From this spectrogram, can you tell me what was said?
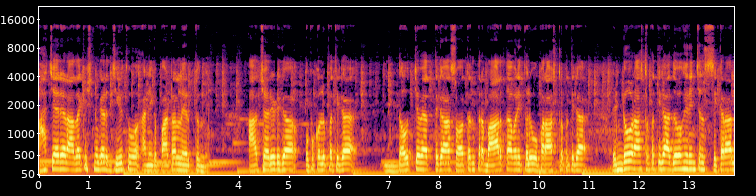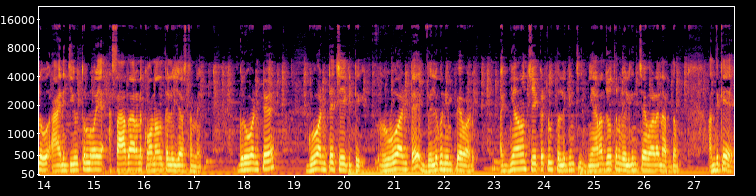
ఆచార్య రాధాకృష్ణ గారి జీవితం అనేక పాఠాలు నేర్పుతుంది. ఆచార్యుడిగా ఉపకులపతిగా దౌత్యవేత్తగా స్వతంత్ర భారతావని తొలి ఉపరాష్ట్రపతిగా రెండో రాష్ట్రపతిగా అధోహరించిన శిఖరాలు ఆయన జీవితంలోని అసాధారణ కోణాలు తెలియజేస్తున్నాయి. గురువు అంటే గు అంటే చీకటి రువు అంటే వెలుగు నింపేవాడు అజ్ఞానం చీకట్లు తొలగించి జ్ఞానజ్యోతిని వెలిగించేవాడని అర్థం. అందుకే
